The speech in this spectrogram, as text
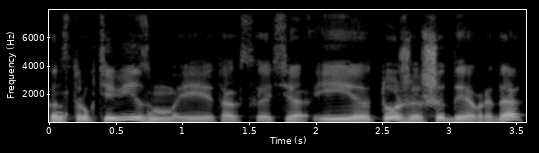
конструктивизм и, так сказать, и тоже шедевры, да,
